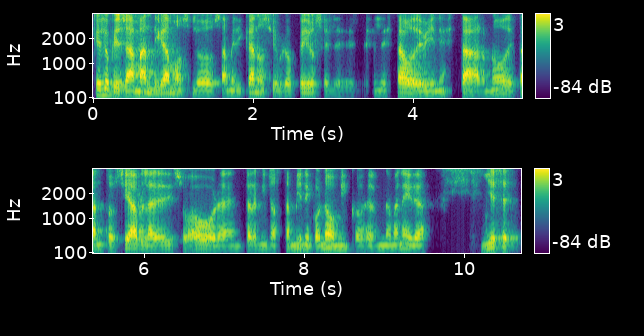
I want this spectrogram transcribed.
que es lo que llaman, digamos, los americanos y europeos el, estado de bienestar, ¿no? De tanto se habla de eso ahora en términos también económicos, de alguna manera, y ese,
